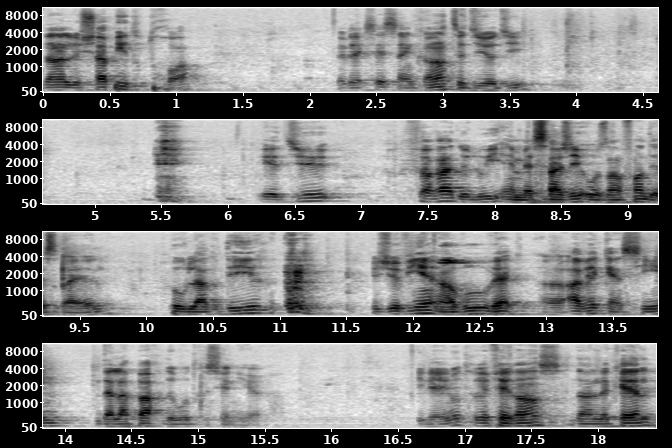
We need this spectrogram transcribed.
Dans le chapitre 3, verset 50, Dieu dit, Et Dieu fera de lui un messager aux enfants d'Israël pour leur dire, je viens à vous avec, euh, avec, un signe de la part de votre Seigneur. Il y a une autre référence dans laquelle,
